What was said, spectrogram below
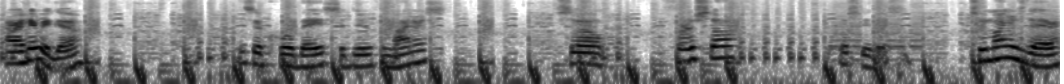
Alright, here we go. This is a cool base to do for miners. So, first off, let's do this. Two miners there.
